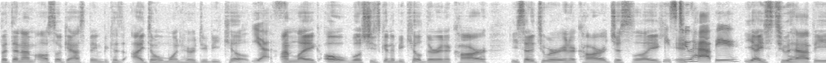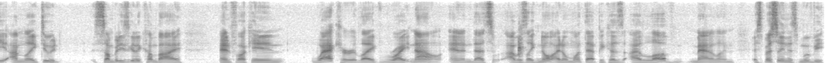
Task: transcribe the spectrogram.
but then I'm also gasping because I don't want her to be killed. Yes. I'm like, oh, well, she's gonna be killed. They're in a car. He said it to her in a car, just like He's in- too happy. yeah, he's too happy. I'm like, dude, somebody's gonna come by and fucking whack her like right now. And that's I was like, no, I don't want that because I love Madeleine, especially in this movie.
